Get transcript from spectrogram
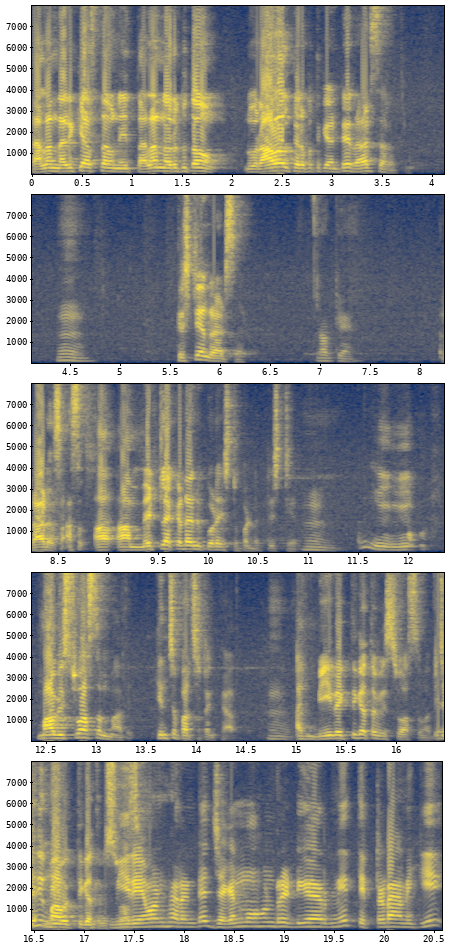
తల నరికేస్తాం నీ తల నరుకుతాం నువ్వు రావాలి తిరుపతికి అంటే రాడు సార్ అతను. క్రిస్టియన్ రాడు సార్. ఓకే. రాడు అసలు ఆ- మెట్లు ఎక్కడానికి కూడా ఇష్టపడ్డ క్రిస్టియన్. అది మ- విశ్వాసం మాది. కించపరచడం కాదు. అది మీ వ్యక్తిగత విశ్వాసం అది. మా వ్యక్తిగత విశ్వాసం. మీరేమంటున్నారంటే జగన్మోహన్ రెడ్డి గారిని తిట్టడానికి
